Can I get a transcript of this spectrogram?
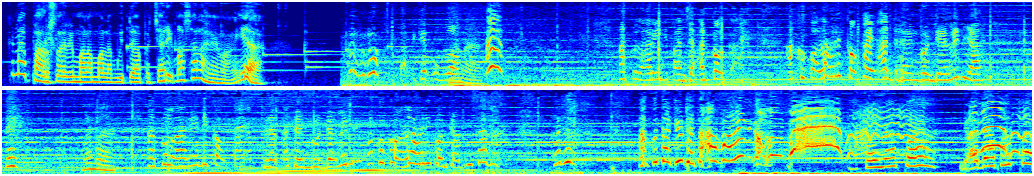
Kenapa harus lari malam-malam gitu apa cari masalah memang ya? Tak pikir Allah. Mana? Aku lari di tanjakan kok aku kok lari kok kayak ada yang gondelin ya. Eh, Mana? aku lari ini kok kayak berat ada yang gondelin. Aku kok lari kok nggak bisa. Aduh, aku tadi udah tak hafalin kok lupa. Apanya apa? Gak ada apa-apa.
